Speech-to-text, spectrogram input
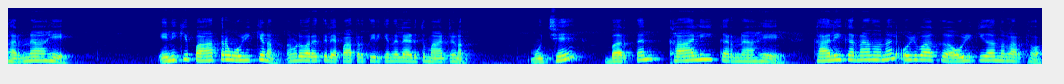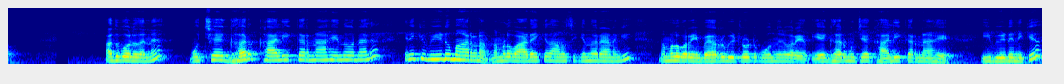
ഭർണാഹേ എനിക്ക് പാത്രം ഒഴിക്കണം. നമ്മൾ പറയത്തില്ലേ പാത്രത്തിൽ ഇരിക്കുന്നെല്ലാം എടുത്ത് മാറ്റണം. മുച്ചെ ബർത്തൻ ഖാലി കർണാഹേ ഖാലി കർണ എന്ന് പറഞ്ഞാൽ ഒഴിവാക്കുക ഒഴിക്കുക എന്നുള്ള അർത്ഥമാണ് അതുപോലെ തന്നെ മുച്ചെ ഘർ ഖാലി കർണാഹേ എന്ന് പറഞ്ഞാൽ എനിക്ക് വീട് മാറണം. നമ്മൾ വാടകയ്ക്ക് താമസിക്കുന്നവരാണെങ്കിൽ നമ്മൾ പറയും വേറൊരു വീട്ടിലോട്ട് പോകുന്നതിന് പറയും ഏ ഘർ മുച്ചെ ഖാലി കർണാഹേ ഈ വീട് എനിക്ക്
